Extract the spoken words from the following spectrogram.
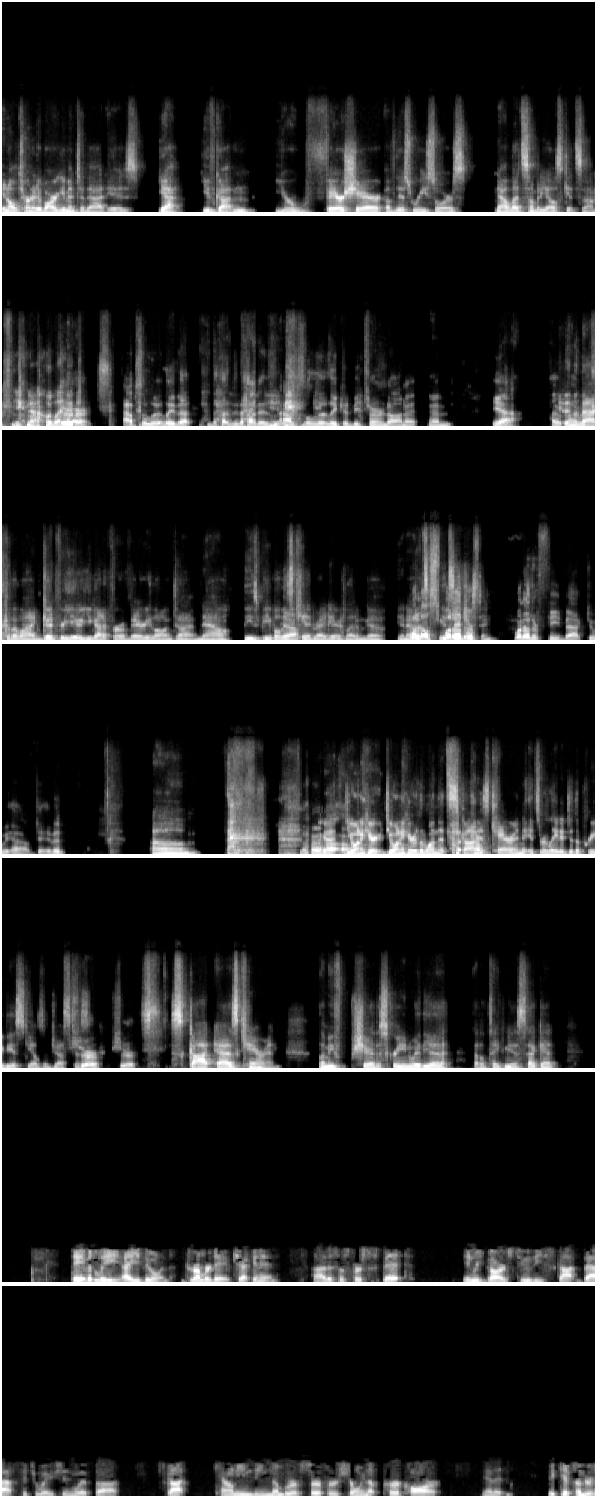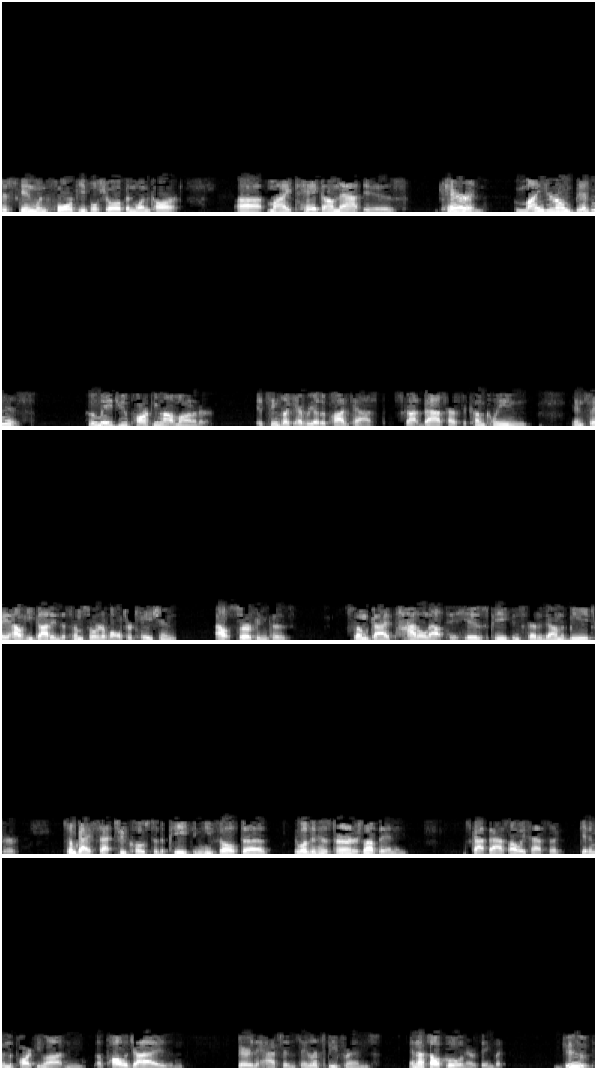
an alternative argument to that is yeah you've gotten your fair share of this resource now let somebody else get some you know like Sure. Absolutely. That that that is absolutely could be turned on it. And yeah. I, get in the back s- of the line good for you you got it for a very long time now these people this Yeah. kid right here let him go you know What it's, else- it's what other- what other feedback do we have, David? um got- do you want to hear do you want to hear the one that scott is karen? It's related to the previous scales of justice. Sure, sure. scott as karen. Let me f- share the screen with you that'll take me a second. David Lee, how you doing? Drummer Dave checking in. Uh, this is for Spit in regards to the Scott Bass situation with uh, Scott counting the number of surfers showing up per car, and it it gets under his skin when four people show up in one car. Uh, my take on that is, Karen, mind your own business. Who made you parking lot monitor? It seems like every other podcast, Scott Bass has to come clean and say how he got into some sort of altercation out surfing because some guy paddled out to his peak instead of down the beach or some guy sat too close to the peak and he felt uh, it wasn't his turn or something. And Scott Bass always has to get him in the parking lot and apologize and bury the hatchet and say, let's be friends. And that's all cool and everything. But dude,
